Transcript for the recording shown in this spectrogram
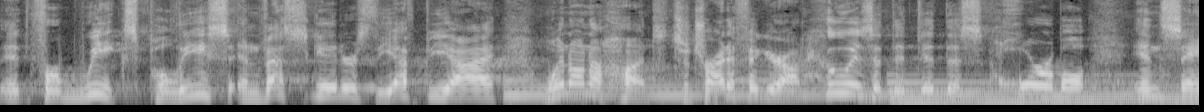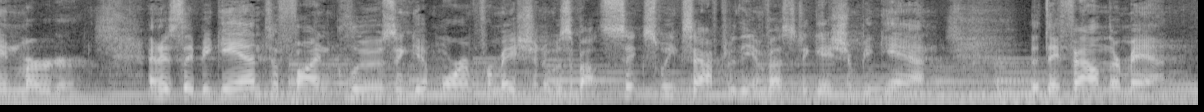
it, for weeks, police, investigators, the FBI went on a hunt to try to figure out who is it that did this horrible, insane murder. And as they began to find clues and get more information, it was about six weeks after the investigation began that they found their man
